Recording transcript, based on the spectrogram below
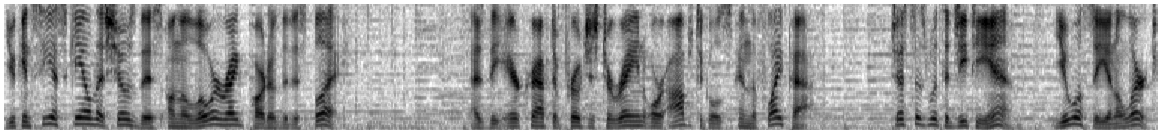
You can see a scale that shows this on the lower right part of the display. As the aircraft approaches terrain or obstacles in the flight path, just as with the GTN, you will see an alert.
